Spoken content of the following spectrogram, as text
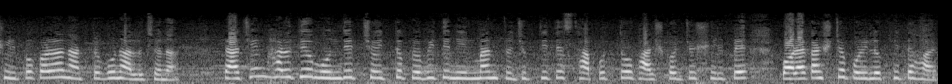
শিল্পকলা, নাট্যগুণ, আলোচনা। প্রাচীন ভারতীয় মন্দির চৈত্য প্রভৃতি নির্মাণ প্রযুক্তিতে স্থাপত্য ও ভাস্কর্য শিল্পে পরাকাষ্ঠা পরিলক্ষিত হয়।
